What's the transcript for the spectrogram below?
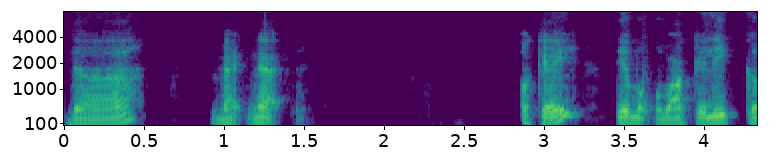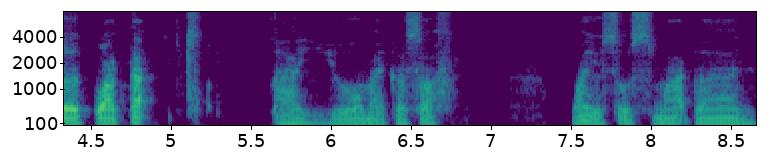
the magnet okay dia mewakili kekuatan ayo Microsoft why you so smart man?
